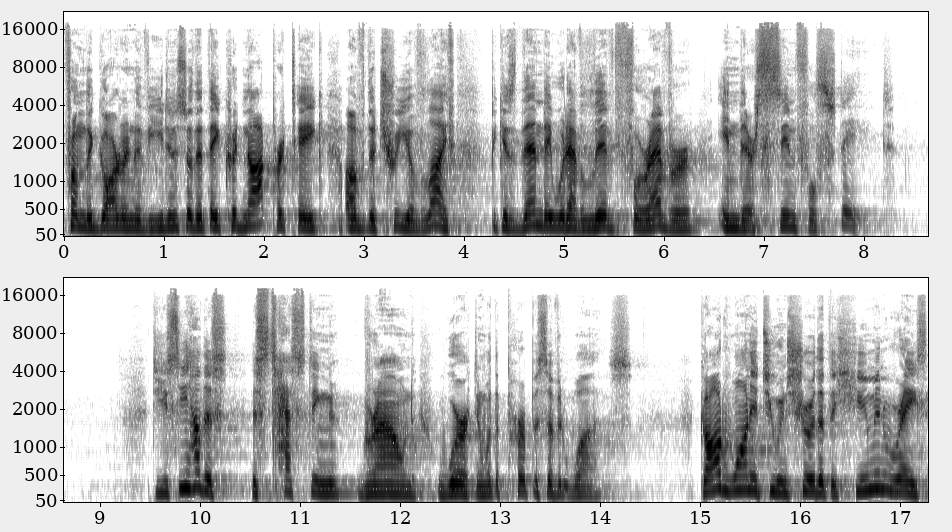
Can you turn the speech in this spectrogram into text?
from the Garden of Eden so that they could not partake of the tree of life, because then they would have lived forever in their sinful state. Do you see how this, this testing ground worked and what the purpose of it was? God wanted to ensure that the human race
